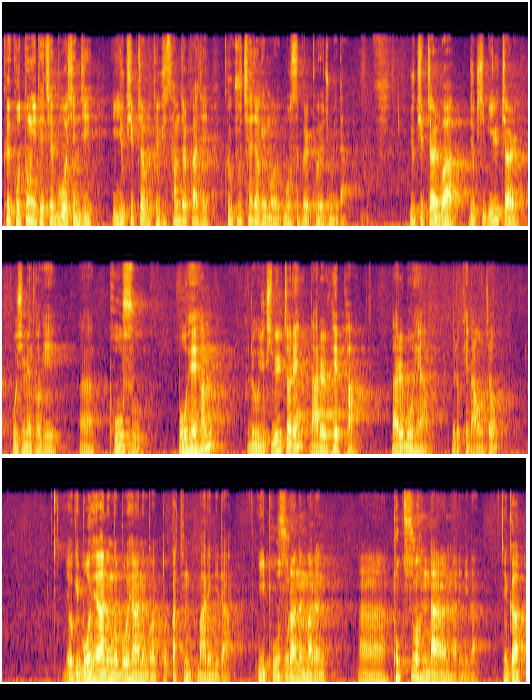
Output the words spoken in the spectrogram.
그 고통이 대체 무엇인지 이 60절부터 63절까지 그 구체적인 모습을 보여줍니다. 60절과 61절 보시면 거기 어, 보수, 모해함, 그리고 61절에 나를 회파, 나를 모해함 이렇게 나오죠. 여기 모해하는 거 모해하는 거 똑같은 말입니다. 이 보수라는 말은 아, 복수한다라는 말입니다. 그러니까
